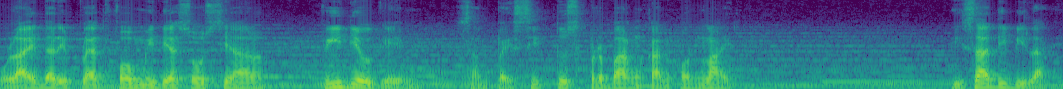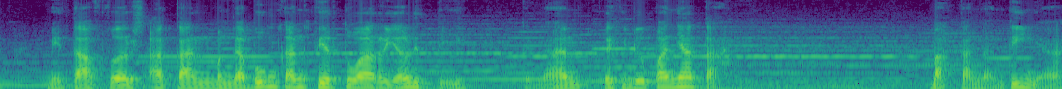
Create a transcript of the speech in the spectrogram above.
mulai dari platform media sosial, video game, sampai situs perbankan online. Bisa dibilang, metaverse akan menggabungkan virtual reality dengan kehidupan nyata. Bahkan nantinya,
